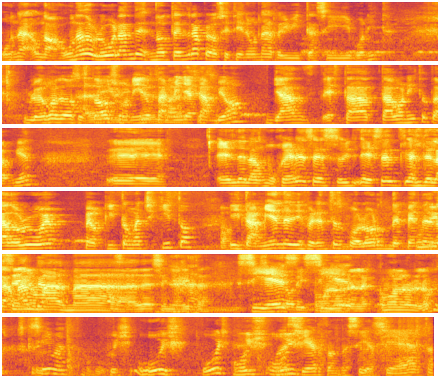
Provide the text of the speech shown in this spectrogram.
una, no, una W grande no tendrá, pero sí tiene una ribita así bonita. Luego los Madre Estados Unidos también ya cambió, ya está, está bonito también. Eh, el de las mujeres es, es el, el de la W, poquito más chiquito. Y Ok. también de diferentes colores, depende Un de la diseño marca. más, más de señorita. Si es, si Como, los es, como los relojes. sí, pues, uy, uy, uy, Uy, no uy. es cierto, no es Es cierto. cierto.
